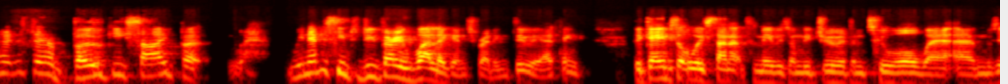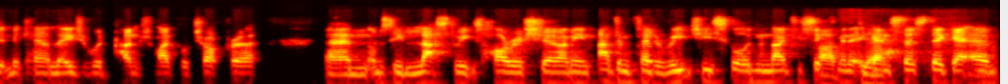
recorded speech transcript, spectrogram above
I don't know if they're a bogey side, but we never seem to do very well against Reading, do we? I think the games that always stand out for me was when we drew them two all. Where um, was it? Mikele Leigertwood punched Michael Chopra. Um, obviously, last week's horror show. I mean, Adam Federici scored in the 96th Oh, minute yeah. against us to get a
